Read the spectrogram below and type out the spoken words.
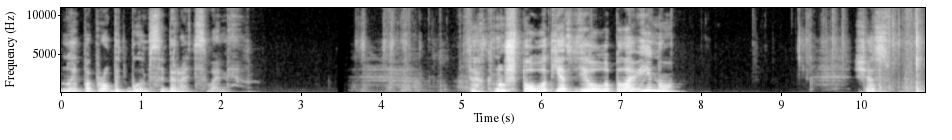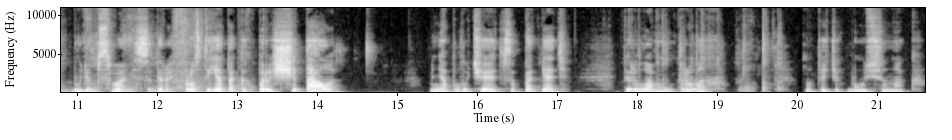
Ну и попробовать будем собирать с вами. Так, ну что, вот я сделала половину. Сейчас будем с вами собирать. Просто я так их порасчитала. У меня получается по 5 перламутровых вот этих бусинок.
